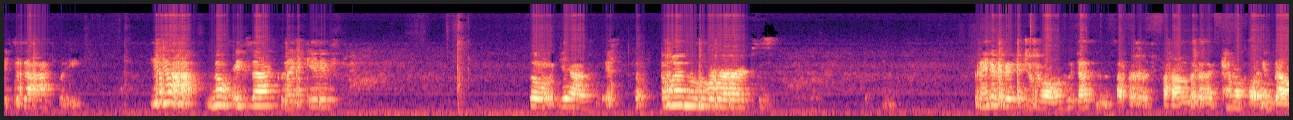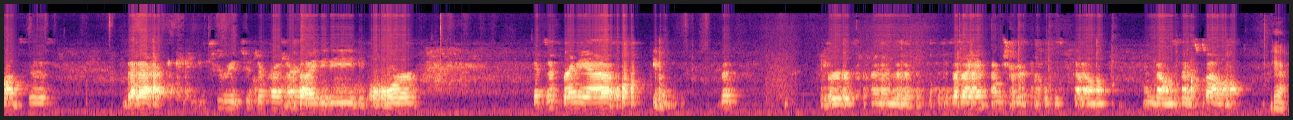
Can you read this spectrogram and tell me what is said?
Exactly. Yeah, no, exactly. Like if so, yeah, if someone were just an individual who doesn't suffer from the chemical imbalances that can contribute to depression, anxiety, or schizophrenia, or the kind of because I'm sure there's chemical imbalance as well. Yeah.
